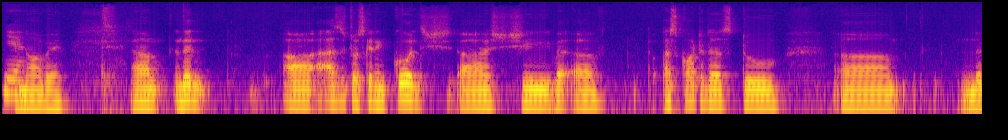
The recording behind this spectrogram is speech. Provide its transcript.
Yeah. in Norway. Um, and then, uh, as it was getting cold, sh- uh, she uh, escorted us to um, the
